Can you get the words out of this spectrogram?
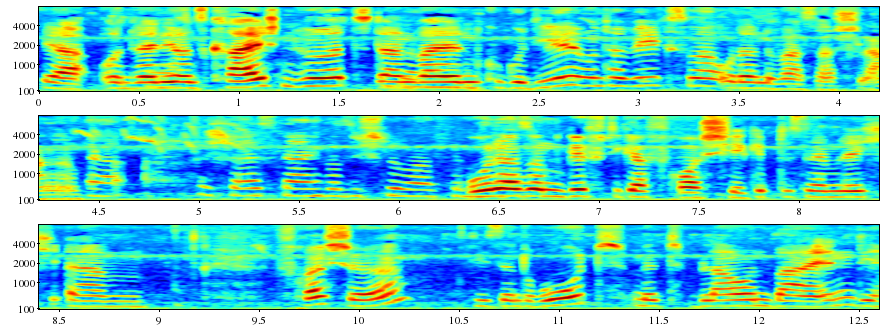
Ja, und wenn ihr uns kreischen hört, dann weil ein Krokodil unterwegs war oder eine Wasserschlange. Ja, ich weiß gar nicht, was ich schlimmer finde. Oder so ein giftiger Frosch. Hier gibt es nämlich ähm, Frösche, die sind rot mit blauen Beinen. Die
